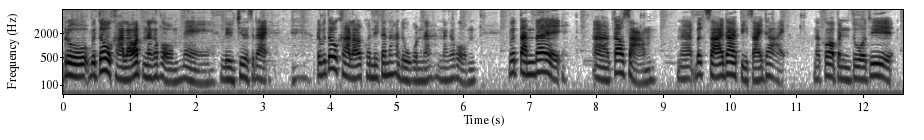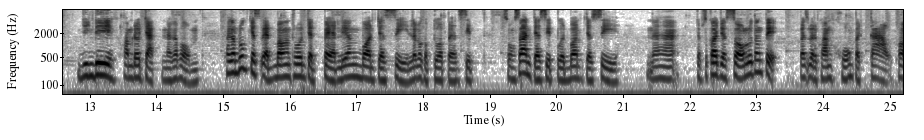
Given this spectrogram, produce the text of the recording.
โรเบโตคาร์ลอสนะครับผมแหมลืมชื่อซะได้โรเบโตคาร์ลอสคนนี้ก็น่าดูนะนะครับผมเวตันได้ อ่า93 นะแบ็กซ้ายได้ปีกซ้ายได้ แล้วก็เป็นตัวที่ยิงดีความเร็วจัดนะครับผมทางกำลุก71 บอลโทรน78 เลี้ยงบอล 74 แล้วมากับตัว 80 ส่งสั้น 70 เปิดบอล 74 นะฮะจับสกอร์ 72 ลูกตั้งเตะ81ความโค้ง 89 ก็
